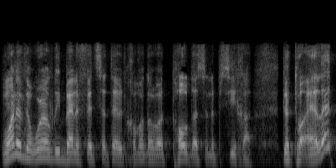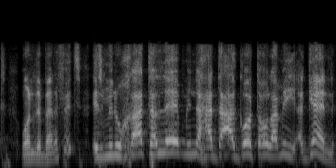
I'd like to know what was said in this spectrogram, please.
One of the worldly benefits that the Chavot told us in the Psicha. The to'elet, one of the benefits, is minuchat halev min olami. Again,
